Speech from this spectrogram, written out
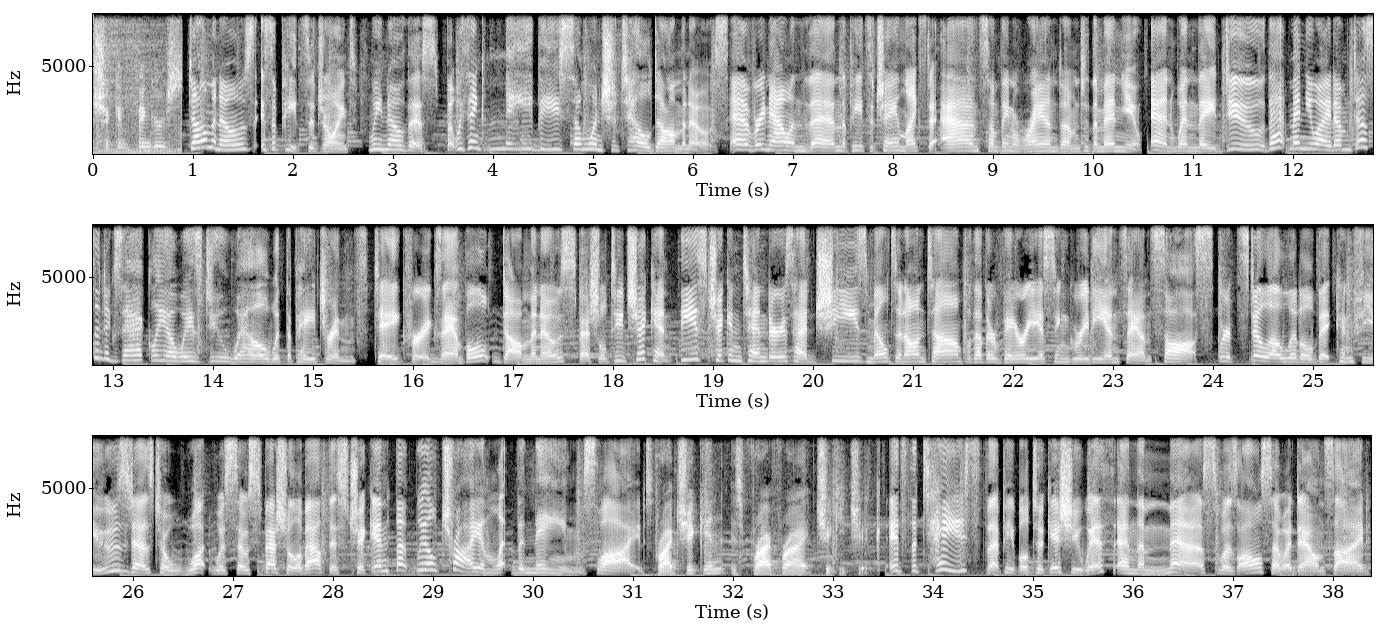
chicken fingers? Domino's is a pizza joint. We know this, but we think maybe someone should tell Domino's. Every now and then, the pizza chain likes to add something random to the menu. And when they do, that menu item doesn't exactly always do well with the patrons. Take, for example, Domino's Specialty Chicken. These chicken tenders had cheese melted on top with other various ingredients and sauce. We're still a little bit confused as to what was so special about this chicken, but we'll try and let the name slide. Fried chicken is fry fry chicky chick. It's the taste that people took issue with, and the mess was also a downside.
